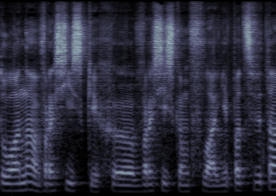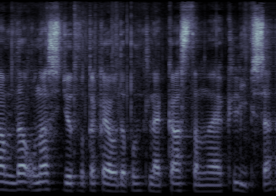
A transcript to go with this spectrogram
то она в, российских, э, в российском флаге по цветам. Да, у нас идет вот такая вот дополнительная кастомная клипса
